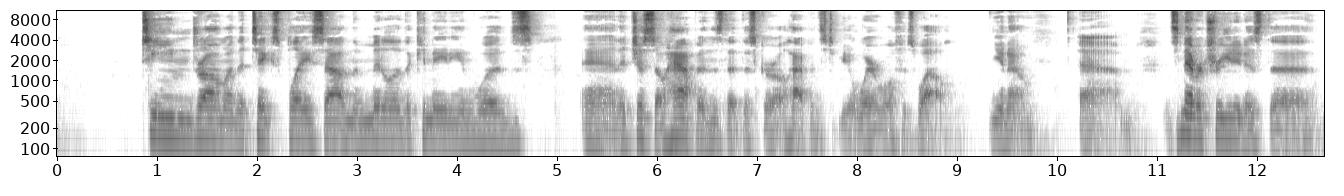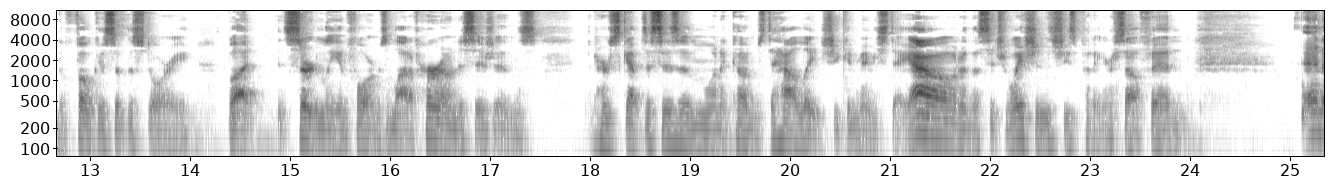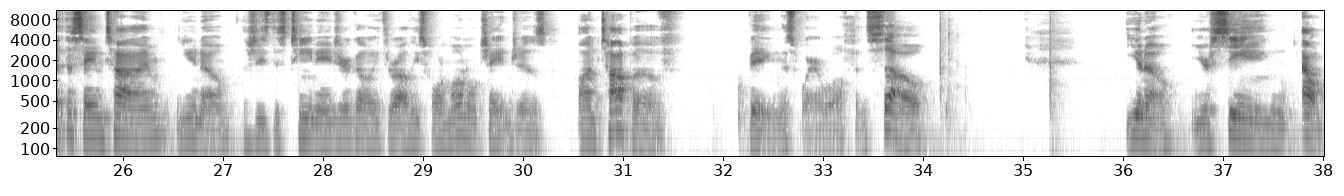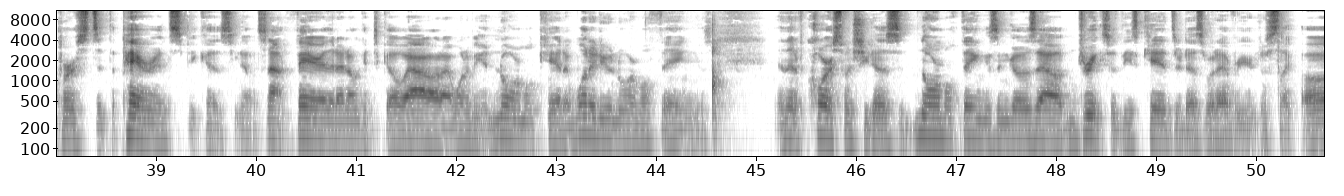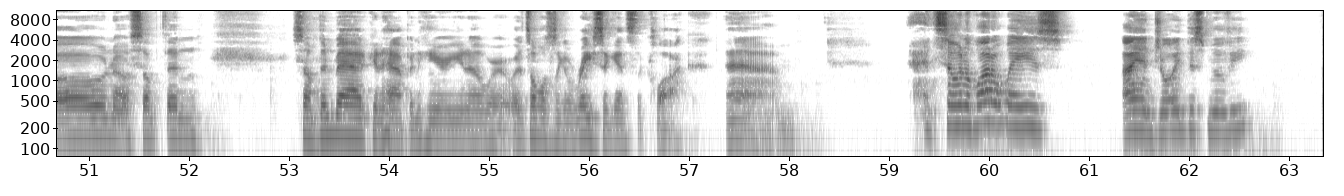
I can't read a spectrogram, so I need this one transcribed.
teen drama that takes place out in the middle of the Canadian woods. And it just so happens that this girl happens to be a werewolf as well. You know, um, it's never treated as the, the focus of the story, but it certainly informs a lot of her own decisions and her skepticism when it comes to how late she can maybe stay out or the situations she's putting herself in. And at the same time, you know, she's this teenager going through all these hormonal changes on top of being this werewolf. And so, you know, you're seeing outbursts at the parents because, you know, it's not fair that I don't get to go out. I want to be a normal kid. I want to do normal things. And then, of course, when she does normal things and goes out and drinks with these kids or does whatever, you're just like, oh no, something, something bad can happen here. You know, where it's almost like a race against the clock. Um, and so, in a lot of ways, I enjoyed this movie.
